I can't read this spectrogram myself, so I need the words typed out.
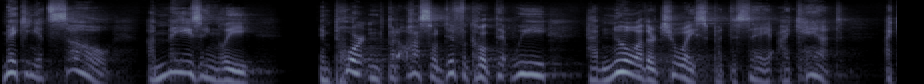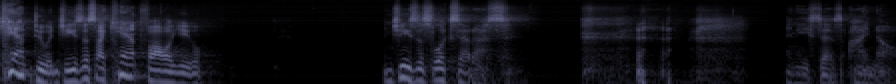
making it so amazingly important, but also difficult that we have no other choice but to say, I can't. I can't do it, Jesus. I can't follow you. And Jesus looks at us and he says, I know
